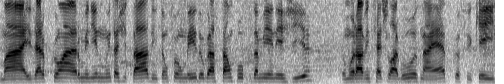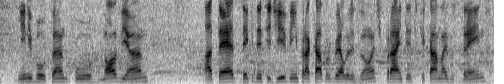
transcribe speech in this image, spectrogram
mas era porque eu era um menino muito agitado, então foi um meio de eu gastar um pouco da minha energia. Eu morava em Sete Lagoas na época, fiquei indo e voltando por nove anos até ter que decidir vir para cá para o Belo Horizonte para intensificar mais os treinos.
